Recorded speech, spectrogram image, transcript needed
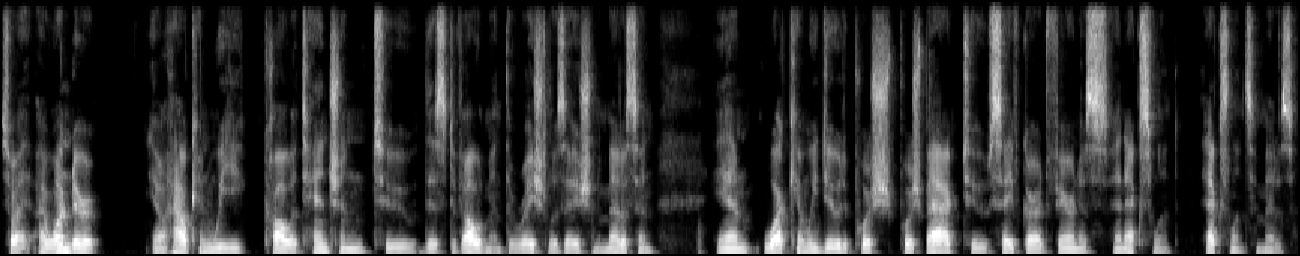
So I, I wonder, you know, how can we call attention to this development, the racialization of medicine, and what can we do to push push back to safeguard fairness and excellent excellence in medicine?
